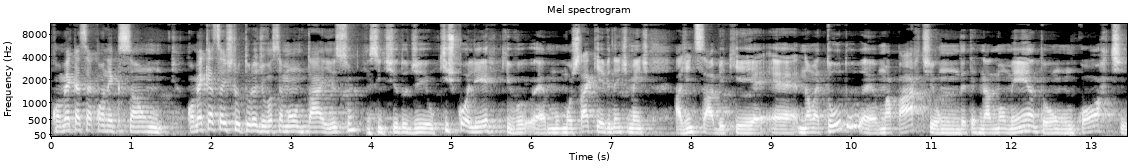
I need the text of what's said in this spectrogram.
Como é que essa conexão, como é que essa estrutura de você montar isso, no sentido de o que escolher, que é, mostrar que evidentemente a gente sabe que é, não é tudo, é uma parte, um determinado momento, um corte,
